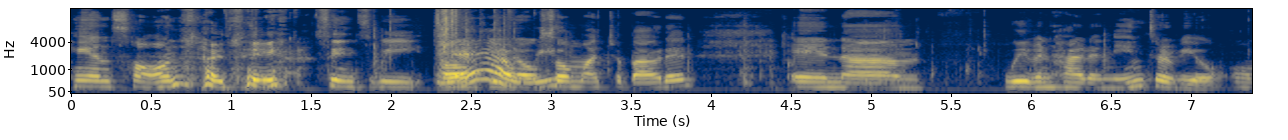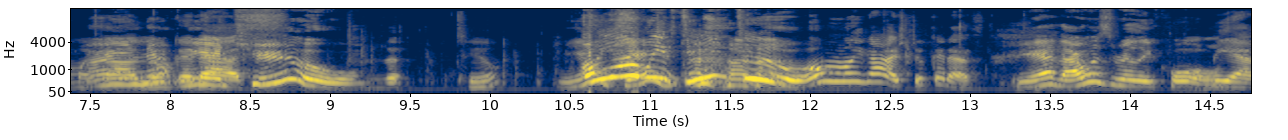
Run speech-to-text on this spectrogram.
hands-on. I think Yeah. since we talked, Yeah, you know we- so much about it, and um, we even had an interview. Oh my god! Look at we had us. two. The, two? Yeah, oh yeah, we did too. Oh my gosh, look at us. yeah, that was really cool. Yeah,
